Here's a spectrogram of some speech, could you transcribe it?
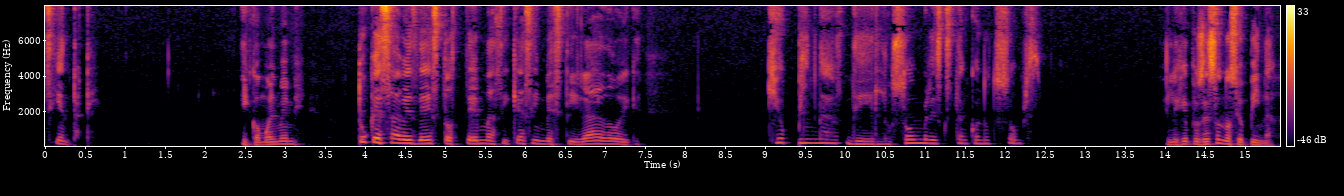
siéntate. Y como el meme, ¿tú qué sabes de estos temas y qué has investigado? Y ¿Qué opinas de los hombres que están con otros hombres? Y le dije, pues eso no se opina.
